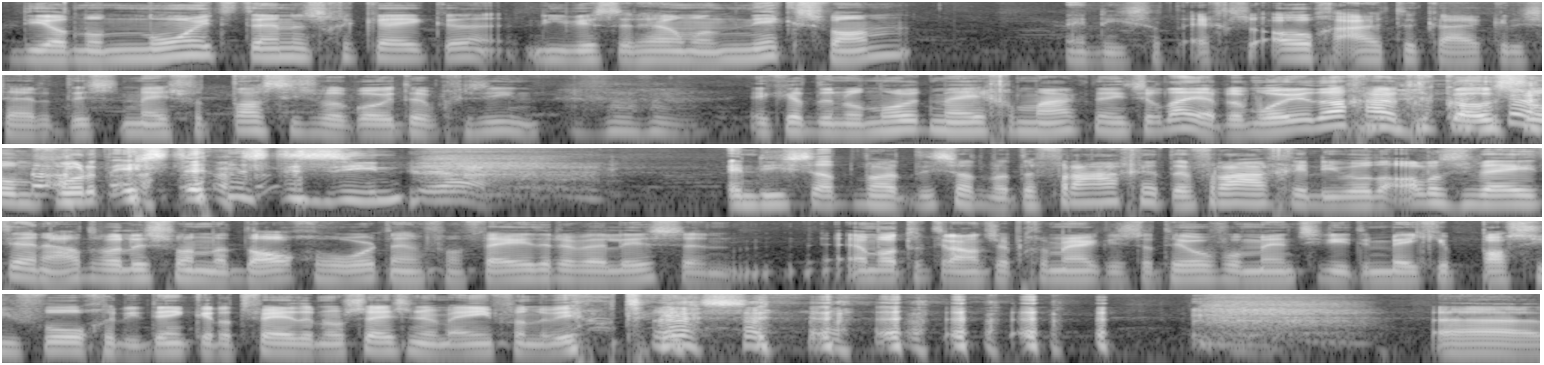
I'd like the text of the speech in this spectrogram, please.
Die had nog nooit tennis gekeken, die wist er helemaal niks van. En die zat echt zijn ogen uit te kijken. Die zei, dat is het meest fantastische wat ik ooit heb gezien. Ik heb er nog nooit meegemaakt. En ik zeg, nou, je hebt een mooie dag uitgekozen om voor het eerst tennis te zien. ja. En die zat, maar, die zat maar te vragen, te vragen. Die wilde alles weten. En hij had wel eens van Nadal gehoord en van Federer wel eens. En, en wat ik trouwens heb gemerkt is dat heel veel mensen die het een beetje passief volgen... die denken dat Federer nog steeds nummer 1 van de wereld is. Eh,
